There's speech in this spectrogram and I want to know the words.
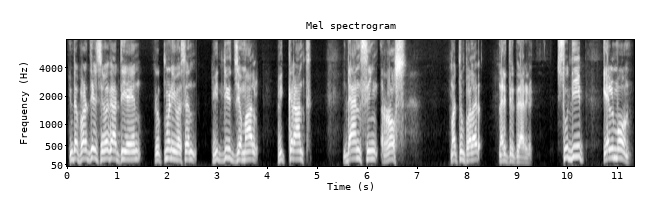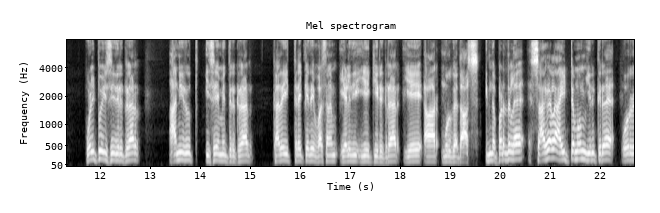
இந்த படத்தில் சிவகார்த்திகேயன் ருக்மணி வசந்த் வித்யுத் ஜமால் விக்ராந்த் டான்சிங் ரோஸ் மற்றும் பலர் நடித்திருக்கிறார்கள். சுதீப் எல்மோன் ஒளிப்பதிவு செய்திருக்கிறார். அனிருத் இசையமைத்திருக்கிறார். கதை திரைக்கதை வசனம் எழுதி இயக்கியிருக்கிறார் ஏ ஆர் முருகதாஸ். இந்த படத்தில் சகல ஐட்டமும் இருக்கிற ஒரு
